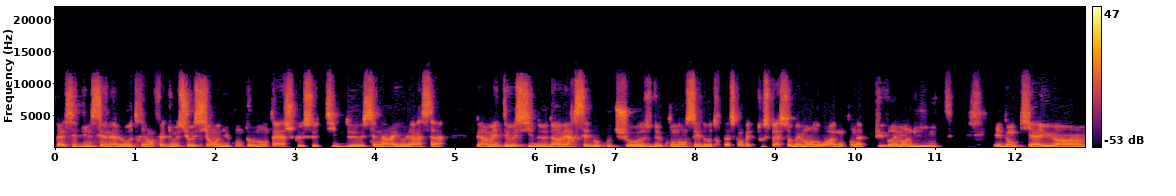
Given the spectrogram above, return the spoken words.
passer d'une scène à l'autre. Et en fait, je me suis aussi rendu compte au montage que ce type de scénario-là, ça permettait aussi d'inverser beaucoup de choses, de condenser d'autres, parce qu'en fait, tout se passe au même endroit. Donc on n'a plus vraiment de limite et donc, il y a eu un,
